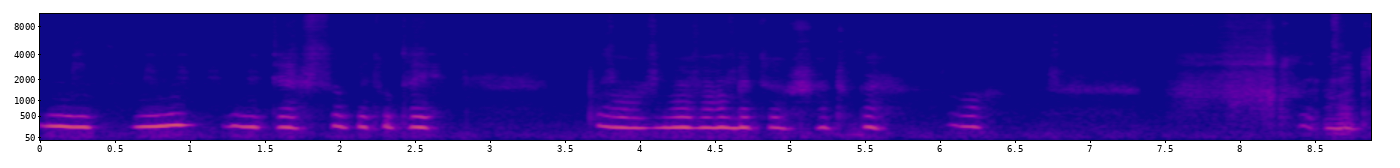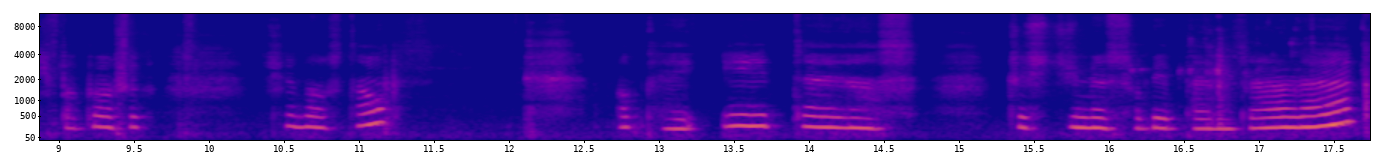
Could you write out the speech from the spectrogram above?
Mhm. I też sobie tutaj pozmywamy troszeczkę. O. Tutaj nam jakiś paproszek się dostał. Ok, i teraz czyścimy sobie pędzelek.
